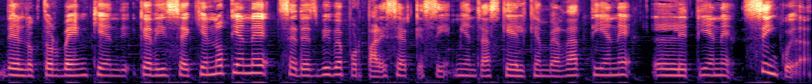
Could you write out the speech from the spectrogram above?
del doctor Ben, quien, que dice, quien no tiene se desvive por parecer que sí, mientras que el que en verdad tiene, le tiene sin cuidado.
